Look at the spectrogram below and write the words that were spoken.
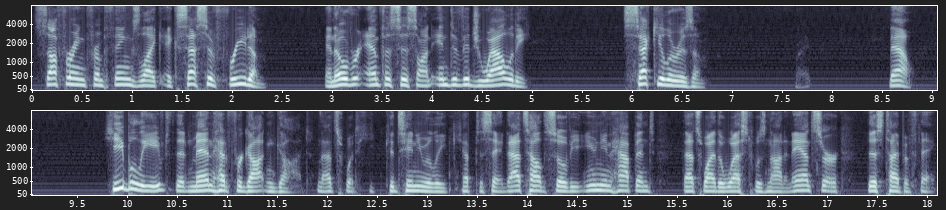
suffering from things like excessive freedom, an overemphasis on individuality, secularism. Right? Now, he believed that men had forgotten God. And that's what he continually kept to say. That's how the Soviet Union happened. That's why the West was not an answer, this type of thing.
